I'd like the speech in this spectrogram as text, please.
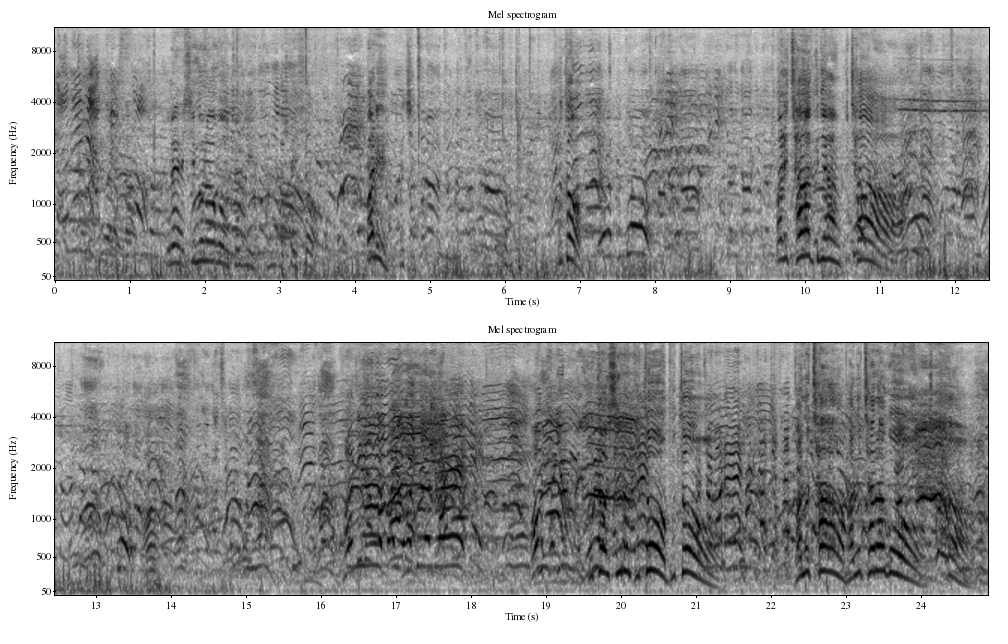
너네는 앞에 있어. 그래 시몬하고 저기 앞에 있어. 빨리. 그렇지. 붙어 붙어. 붙어. 빨리 차 그냥 차. 건이야 빨리 가줘야 돼. 어 태경이 붙어 시몬 붙어 붙어. 가네. 발로 차 발로 차라고. 차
